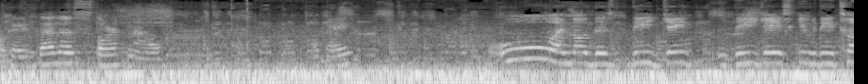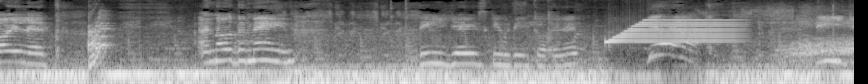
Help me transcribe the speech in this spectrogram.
Okay, gotta start now. Okay. Oh, I know this DJ DJ Skibidi Toilet. I know the name. DJ Skibidi Toilet. Yeah! DJ.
